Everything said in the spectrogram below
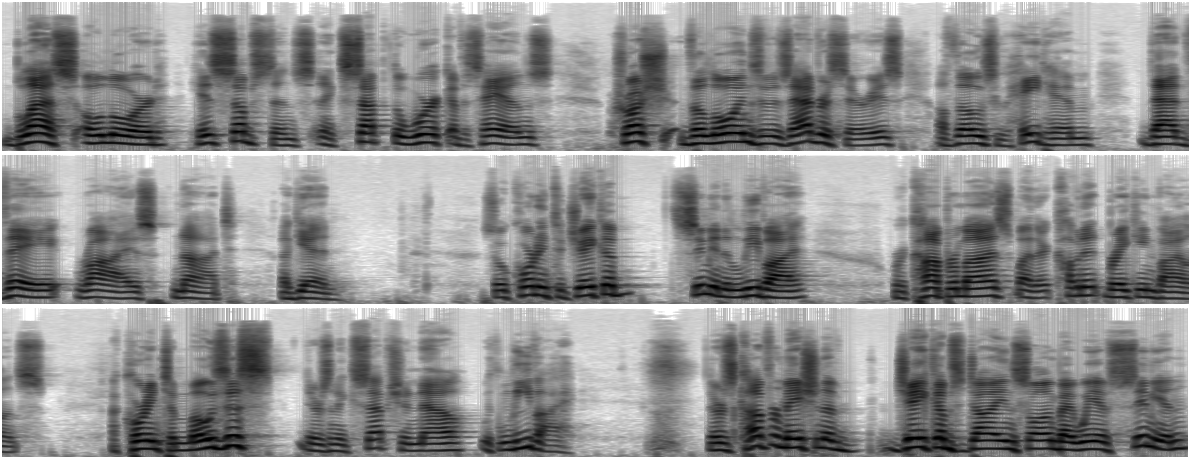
Bless, O Lord, his substance and accept the work of his hands. Crush the loins of his adversaries, of those who hate him, that they rise not again. So, according to Jacob, Simeon and Levi were compromised by their covenant breaking violence. According to Moses, there's an exception now with Levi. There's confirmation of Jacob's dying song by way of Simeon,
